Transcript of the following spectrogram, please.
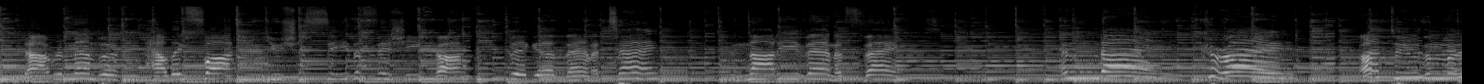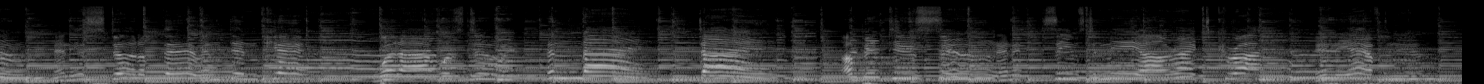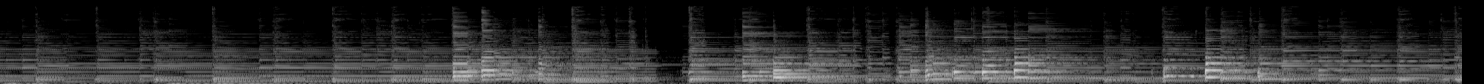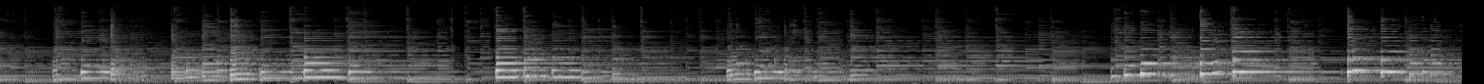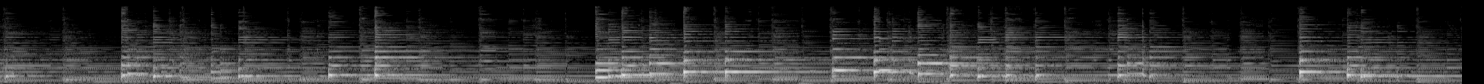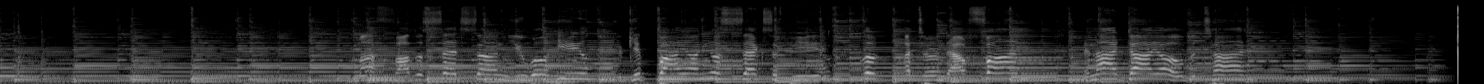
And I remember how they fought. You should see the fish he caught, bigger than a tank, and not even a thanks. And I cried up to the moon, and he stood up there and didn't care what I was doing, and I died a bit too soon, cry in the afternoon. Sex appeal. Look, I turned out fine, and I die all the time.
